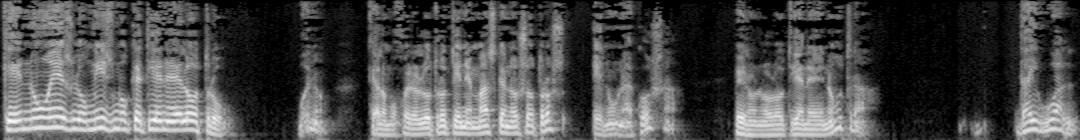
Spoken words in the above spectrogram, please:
que no es lo mismo que tiene el otro. Bueno, que a lo mejor el otro tiene más que nosotros en una cosa, pero no lo tiene en otra. Da igual,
